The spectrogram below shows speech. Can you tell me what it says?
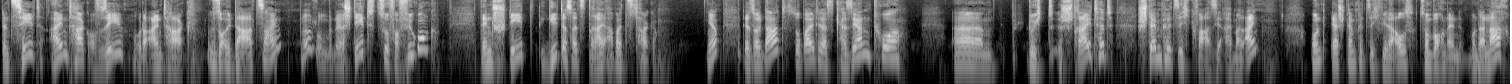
dann zählt ein Tag auf See oder ein Tag Soldat sein. Ne? So, der steht zur Verfügung, dann steht, gilt das als drei Arbeitstage. Ja? Der Soldat, sobald er das Kasernentor ähm, durchstreitet, stempelt sich quasi einmal ein und er stempelt sich wieder aus zum Wochenende. Und danach,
